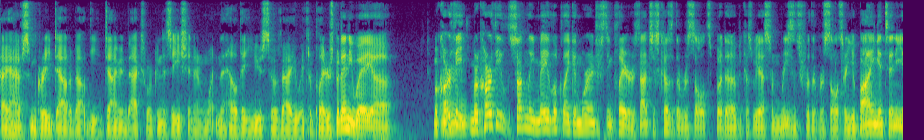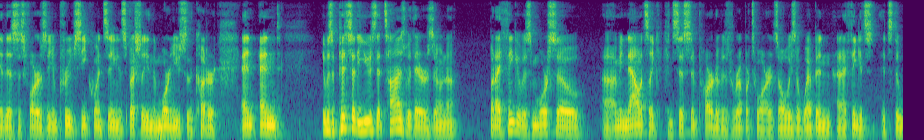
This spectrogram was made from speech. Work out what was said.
I have some great doubt about the Diamondbacks organization and what in the hell they use to evaluate their players. But anyway, uh, McCarthy, mm-hmm. McCarthy suddenly may look like a more interesting player. It's not just because of the results, but uh, because we have some reasons for the results. Are you buying into any of this as far as the improved sequencing, especially in the more use of the cutter? And and it was a pitch that he used at times with Arizona, but I think it was more so uh, I mean, now it's like a consistent part of his repertoire. It's always a weapon, and I think it's it's the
